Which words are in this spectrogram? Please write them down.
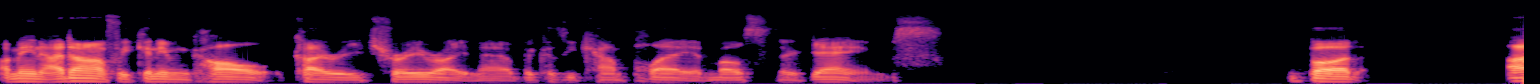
I mean, I don't know if we can even call Kyrie three right now because he can't play in most of their games. But I,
